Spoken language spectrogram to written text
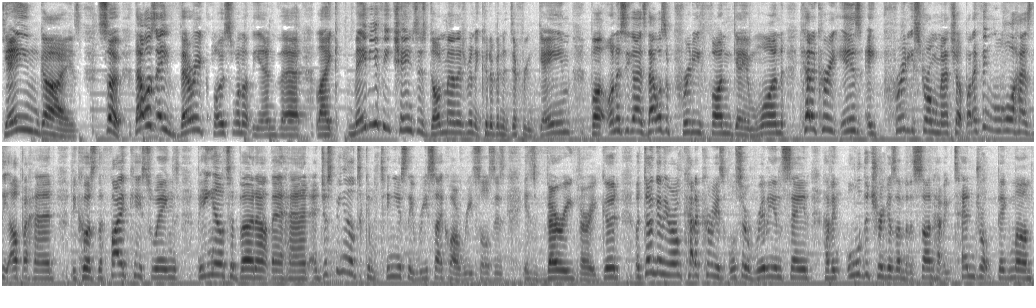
game, guys. So, that was a very close one at the end there. Like, maybe if he changed his Don management, it could have been a different game. But honestly, guys, that was a pretty fun game one. Katakuri is a pretty strong matchup, but I think Law has the upper hand because the 5k swings, being able to burn out their hand, and just being able to continuously recycle our resources is very, very good. But don't get me wrong, Katakuri is also really insane, having all the triggers under the sun, having 10 drop Big Mom,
